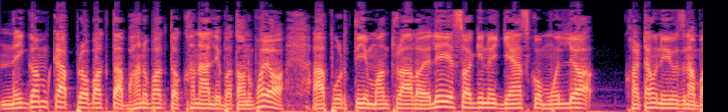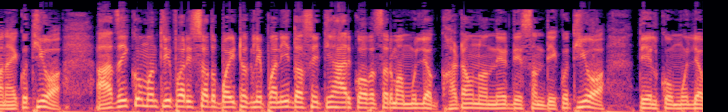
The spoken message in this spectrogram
निगमका प्रवक्ता भानुभक्त खनालले बताउनुभयो। आपूर्ति मन्त्रालयले यसअघि नै ग्यासको मूल्य घटाउने योजना बनाएको थियो। आजैको मन्त्री परिषद बैठकले पनि दशैं तिहारको अवसरमा मूल्य घटाउन निर्देशन दिएको थियो। तेलको मूल्य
